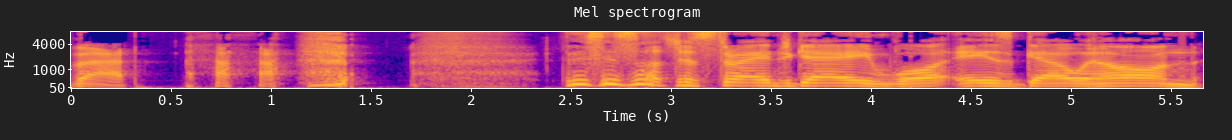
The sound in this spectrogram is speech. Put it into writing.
that? This is such a strange game. What is going on?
